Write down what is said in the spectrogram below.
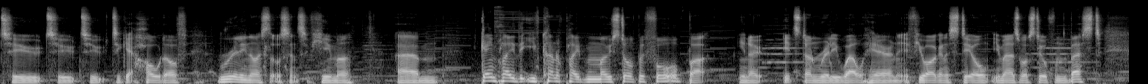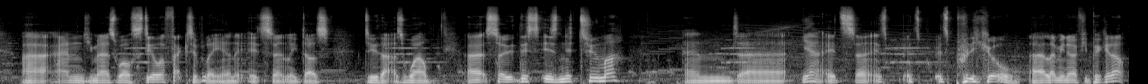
to, to, to, to get hold of. Really nice little sense of humour. Um, gameplay that you've kind of played most of before, but you know, it's done really well here and if you are going to steal, you may as well steal from the best uh, and you may as well steal effectively, and it, it certainly does do that as well. Uh, so this is Knituma, and uh, yeah, it's uh, it's it's it's pretty cool. Uh, let me know if you pick it up.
